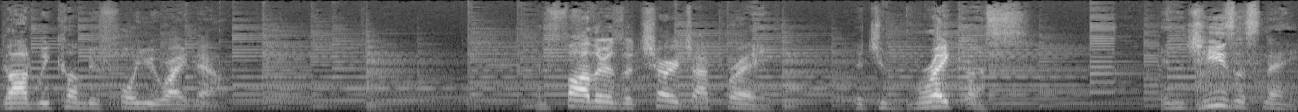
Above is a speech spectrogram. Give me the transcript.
God, we come before you right now. And Father, as a church, I pray that you break us in Jesus' name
